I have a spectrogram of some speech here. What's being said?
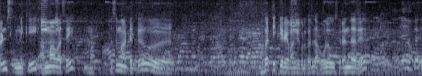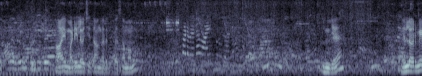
ஃப்ரெண்ட்ஸ் இன்னைக்கு அமாவாசை ம- பசுமாட்டுக்கு அகத்திக்கீரை வாங்கி கொடுக்கறது அவ்வளவு சிறந்தது. தாய் மடியில் வச்சு தாங்கிறதுக்கு சமம். இங்கே எல்லோருமே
